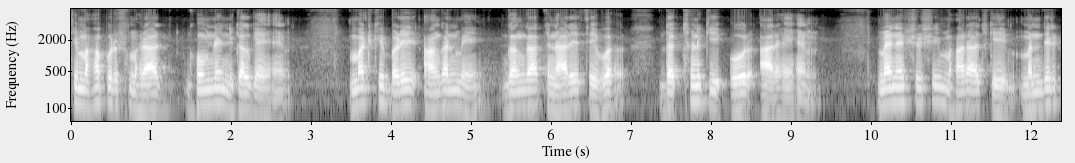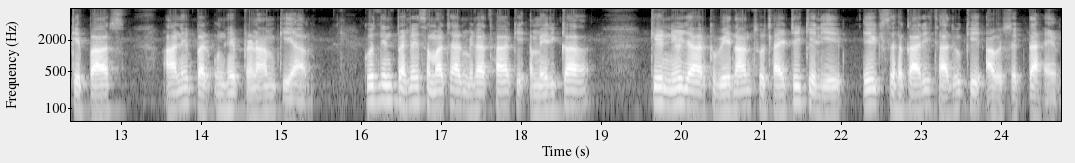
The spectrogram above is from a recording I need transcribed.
कि महापुरुष महाराज घूमने निकल गए हैं। मठ के बड़े आँगन में गंगा किनारे से वह दक्षिण की ओर आ रहे हैं। मैंने श्री महाराज के मंदिर के पास आने पर उन्हें प्रणाम किया। कुछ दिन पहले समाचार मिला था कि अमेरिका के न्यूयॉर्क वेदांत सोसाइटी के लिए एक सहकारी साधु की आवश्यकता है।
